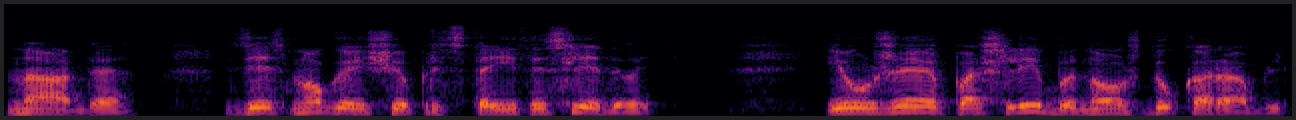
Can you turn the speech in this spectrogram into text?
«Надо. Здесь много еще предстоит исследовать. И уже пошли бы, но жду корабль.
